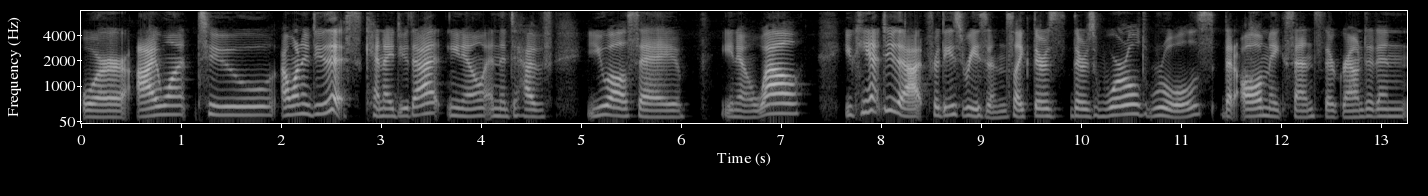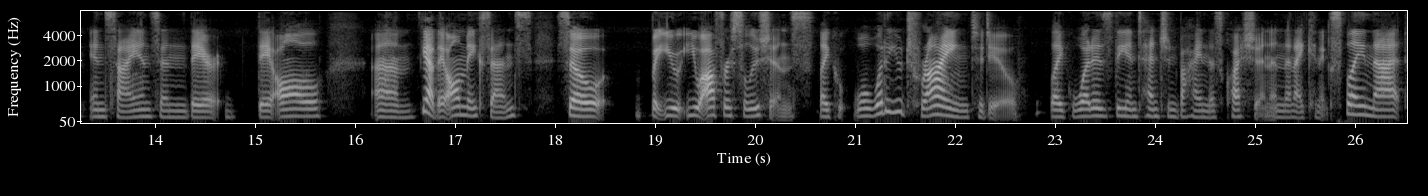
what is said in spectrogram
or i want to i want to do this. Can i do that? You know and then to have you all say you know well you can't do that for these reasons. Like there's there's world rules that all make sense. They're grounded in in science and they're they all um yeah they all make sense. So but you you offer solutions. Like well what are you trying to do? Like what is the intention behind this question? And then i can explain that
